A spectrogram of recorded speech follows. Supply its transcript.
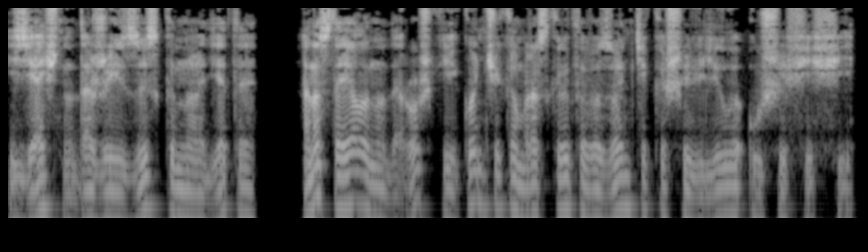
Изящно, даже изысканно одетая, она стояла на дорожке и кончиком раскрытого зонтика шевелила уши Фифи.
